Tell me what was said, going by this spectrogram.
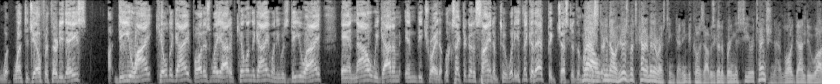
w- went to jail for 30 days DUI, killed a guy, bought his way out of killing the guy when he was DUI, and now we got him in Detroit. It looks like they're going to sign him too. What do you think of that, Big Chester the Well, molester? you know, here's what's kind of interesting, Denny, because I was going to bring this to your attention. I logged on to uh,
